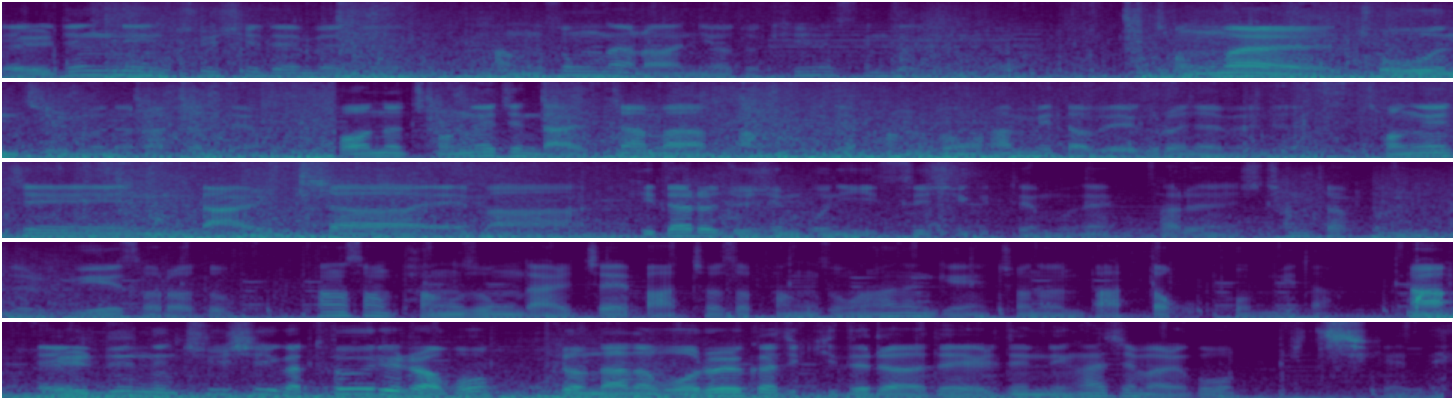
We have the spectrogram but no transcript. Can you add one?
엘든링 출시되면은 방송날 아니어도 키실 생각인가요? 정말 좋은 질문을 하셨네요. 저는 정해진 날짜만 방, 이제 방송을 합니다. 왜 그러냐면은 정해진 날짜에만 기다려주신 분이 있으시기 때문에 다른 시청자분들 위해서라도 항상 방송 날짜에 맞춰서 방송을 하는 게 저는 맞다고 봅니다. 아 엘든링 출시가 토요일이라고? 그럼 나는 월요일까지 기다려야 돼. 엘든링 하지 말고 미치겠네.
